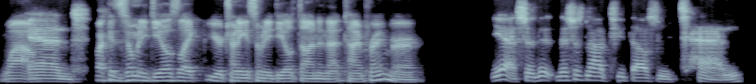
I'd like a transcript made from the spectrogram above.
Wow. And because so many deals, like you're trying to get so many deals done in that time frame, or yeah. So th- this is now 2010.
